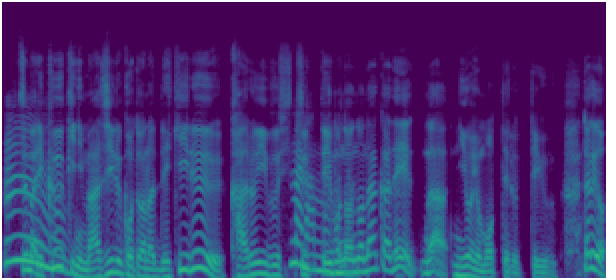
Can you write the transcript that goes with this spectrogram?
うん。つまり空気に混じることができる軽い物質っていうものの中でが匂いを持ってるっていう。だけど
